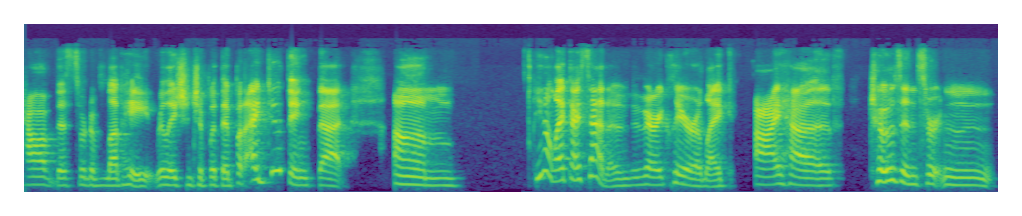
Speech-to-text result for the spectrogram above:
have this sort of love hate relationship with it, but I do think that um, you know, like I said, I'm very clear. Like I have chosen certain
